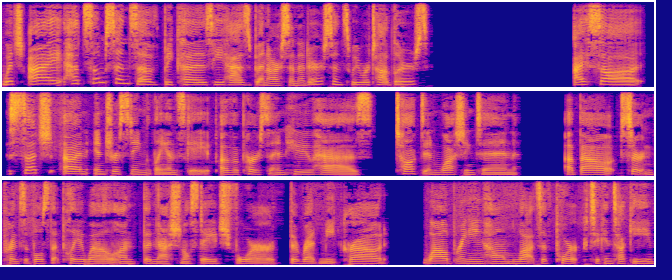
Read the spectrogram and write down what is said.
which I had some sense of because he has been our senator since we were toddlers, I saw such an interesting landscape of a person who has talked in Washington about certain principles that play well on the national stage for the red meat crowd while bringing home lots of pork to Kentucky.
